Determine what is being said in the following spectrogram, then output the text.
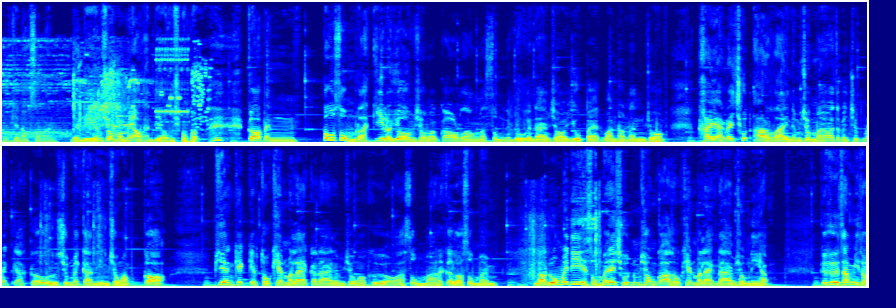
โอเคออกสองยังดีคุณผู้ชมมันไม่ออกอันเดียวคุณผู้ชมครับ ก็เป็นตู้สุ่มลัคกี้รอยัลคุณผู้ชมครับก็ลองมาสุ่มกันดูกันได้ชมอยู่ 8 วันเท่านั้นคุณชมใครอยากได้ชุดอะไรนะคุณชมไม่ว่าจะเป็นชุดแมกกาเกิลหรือชุดแมกกานี้คุณชมครับก็ เพียงแค่เก็บโทเค็นมาแลกก็ได้นะคุณผู้ชมก็คือแบบว่าสุ่มมาถ้าเกิดเราสุ่มมาเราดวงไม่ดีสุ่มไม่ได้ชุดท่านผู้ชมก็เอาโทเค็นมาแลกได้ท่านผู้ชมนี่ครับก็คือถ้ามีโท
